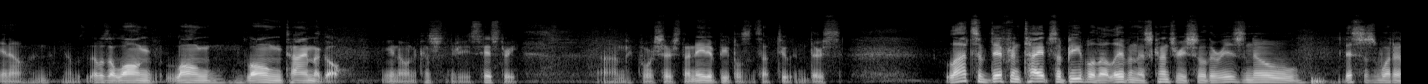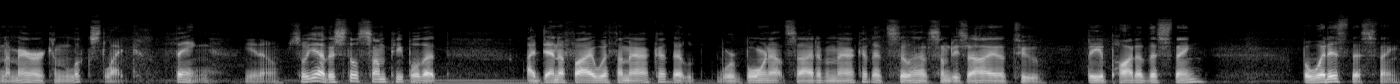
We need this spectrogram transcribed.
You know, that was that was a long, long, long time ago. You know, in the country's history. Um, of course, there's the native peoples and stuff too. And there's lots of different types of people that live in this country. So there is no, this is what an American looks like thing, you know. So yeah, there's still some people that identify with America, that were born outside of America, that still have some desire to be a part of this thing. But what is this thing?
